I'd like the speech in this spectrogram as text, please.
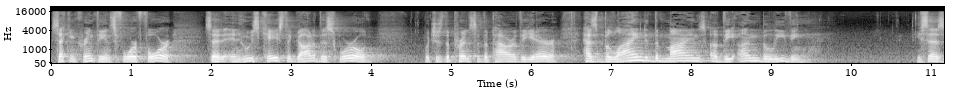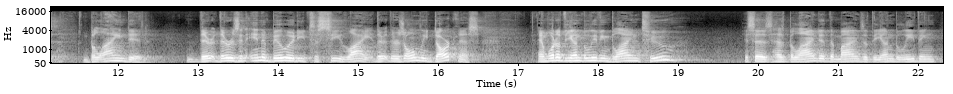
2 Corinthians 4 4 said, In whose case the God of this world, which is the prince of the power of the air, has blinded the minds of the unbelieving. He says, blinded. There, there is an inability to see light, there, there's only darkness. And what are the unbelieving blind to? It says, has blinded the minds of the unbelieving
